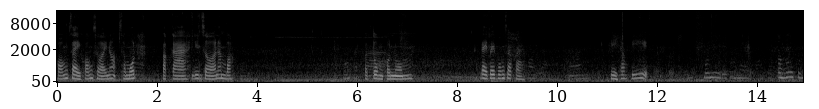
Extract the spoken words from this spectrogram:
ของใส่ของสอยเนาะสมุดปากกาดินสอนำบ่ข้าวต้มข้าวนม ได้ไปพงสักค่ะพี่ทั้งพี่บ่มีเด็กแม่ต้องให้คุณ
